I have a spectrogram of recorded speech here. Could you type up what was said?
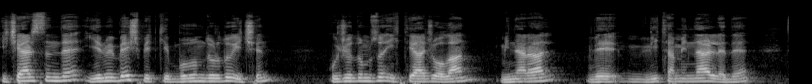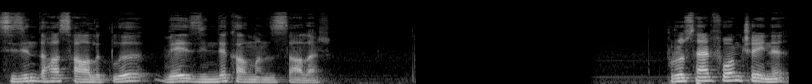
İçerisinde 25 bitki bulundurduğu için vücudumuzun ihtiyacı olan mineral ve vitaminlerle de sizin daha sağlıklı ve zinde kalmanızı sağlar. Proser form çayını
